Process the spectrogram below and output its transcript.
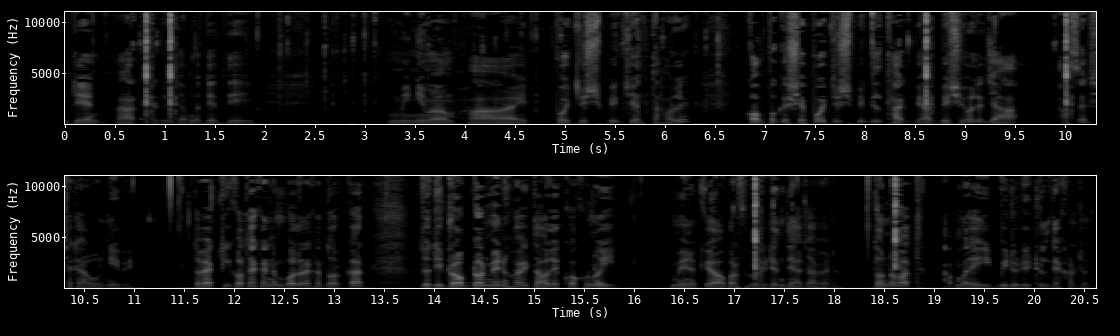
হিডেন আর এটা যদি আমরা দিয়ে দিই মিনিমাম হাইট পঁয়ত্রিশ পিক্সেল তাহলে কমপক্ষে সে পঁয়ত্রিশ পিক্সেল থাকবে, আর বেশি হলে যা আছে সেটা ও নিবে। তবে একটি কথা এখানে বলে রাখা দরকার, যদি ড্রপ ডাউন মেনু হয়, তাহলে কখনোই মেনুকে ওভারফ্লো হিডেন দেওয়া যাবে না। ধন্যবাদ, আমার এই ভিডিও ডিটেল দেখার জন্য।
